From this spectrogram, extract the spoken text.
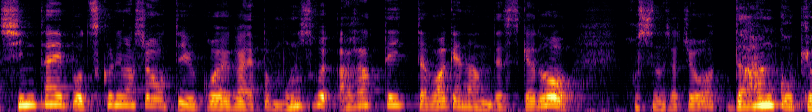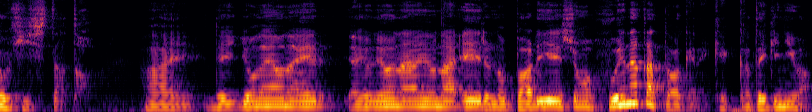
新タイプを作りましょうっていう声がやっぱものすごい上がっていったわけなんですけど星野社長は断固拒否したと。はい、で夜な夜なエール夜な夜なエールのバリエーションは増えなかったわけね結果的には、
